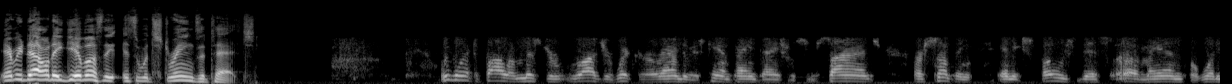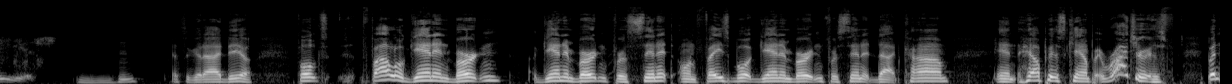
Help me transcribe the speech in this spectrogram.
Every dollar they give us, it's with strings attached. We're going to have to follow Mr. Roger Wicker around to his campaign things with some signs or something and expose this uh, man for what he is. That's a good idea. Folks, follow Ghannon Burton, Ghannon Burton for Senate on Facebook, Ghannon Burton for Senate.com, and help his campaign. Roger is, but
